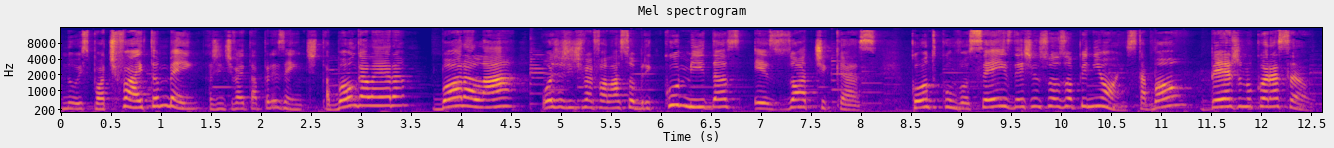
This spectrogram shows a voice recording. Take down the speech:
no Spotify também. A gente vai estar presente, tá bom, galera? Bora lá! Hoje a gente vai falar sobre comidas exóticas. Conto com vocês, deixem suas opiniões, tá bom? Beijo no coração!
